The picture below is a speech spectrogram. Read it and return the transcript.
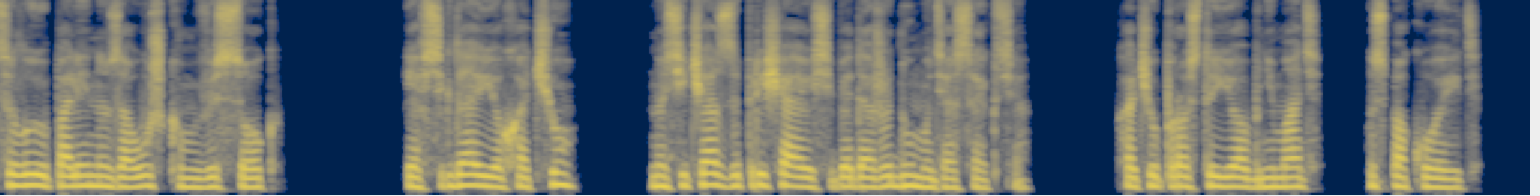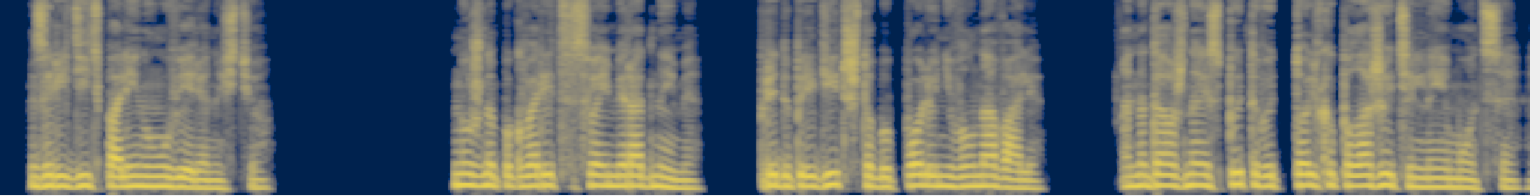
целую Полину за ушком в висок. Я всегда ее хочу, но сейчас запрещаю себе даже думать о сексе. Хочу просто ее обнимать, успокоить, зарядить Полину уверенностью. Нужно поговорить со своими родными, предупредить, чтобы Полю не волновали. Она должна испытывать только положительные эмоции.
